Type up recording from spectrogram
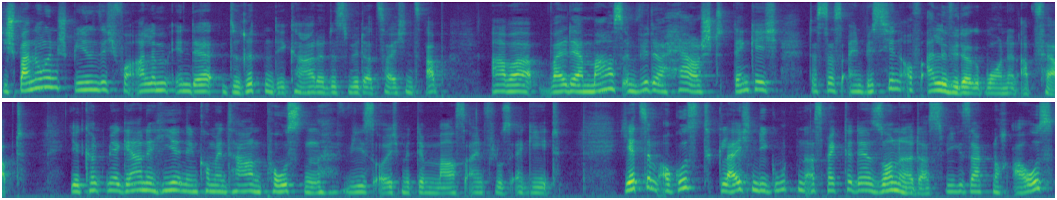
Die Spannungen spielen sich vor allem in der dritten Dekade des Widderzeichens ab, aber weil der Mars im Widder herrscht, denke ich, dass das ein bisschen auf alle Wiedergeborenen abfärbt. Ihr könnt mir gerne hier in den Kommentaren posten, wie es euch mit dem Mars-Einfluss ergeht. Jetzt im August gleichen die guten Aspekte der Sonne das, wie gesagt, noch aus.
